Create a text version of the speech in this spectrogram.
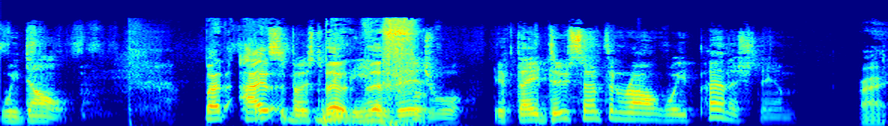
We don't. But I It's supposed to the- be the, individual. if they do something wrong, we punish them. Right.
